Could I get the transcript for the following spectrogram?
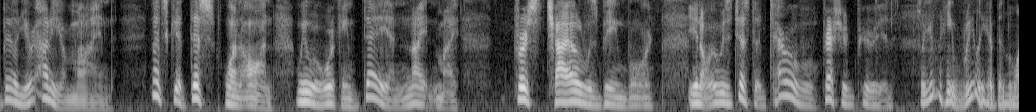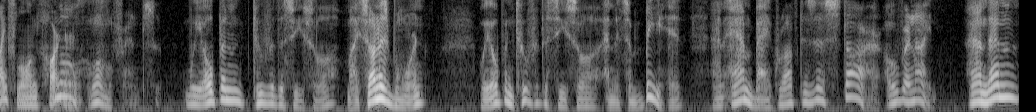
Bill, you're out of your mind. Let's get this one on. We were working day and night, and my first child was being born. You know, it was just a terrible, pressured period. So you and he really have been lifelong partners. Long, long friends. We opened Two for the Seesaw. My son is born. We opened Two for the Seesaw, and it's a big hit. And Anne Bancroft is a star overnight. And then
